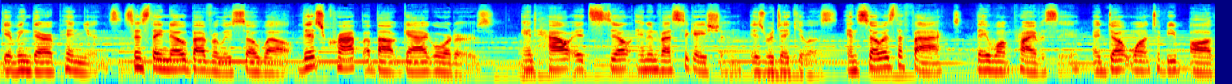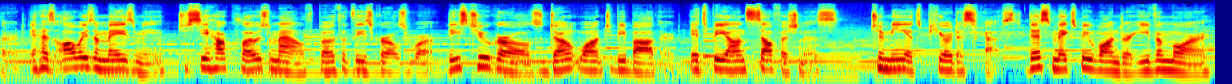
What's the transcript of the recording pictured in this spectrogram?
Giving their opinions, since they know Beverly so well. This crap about gag orders and how it's still an investigation is ridiculous. And so is the fact they want privacy and don't want to be bothered. It has always amazed me to see how closed mouthed both of these girls were. These two girls don't want to be bothered. It's beyond selfishness. To me, it's pure disgust. This makes me wonder even more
